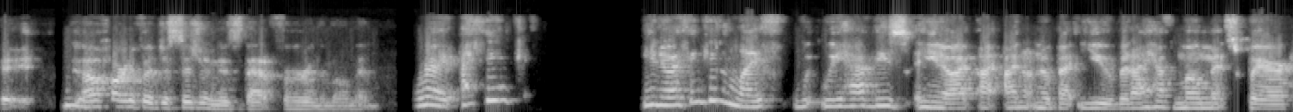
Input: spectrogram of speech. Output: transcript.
Mm-hmm. How hard of a decision is that for her in the moment? Right. I think, you know, I think in life we have these, you know, I, I don't know about you, but I have moments where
